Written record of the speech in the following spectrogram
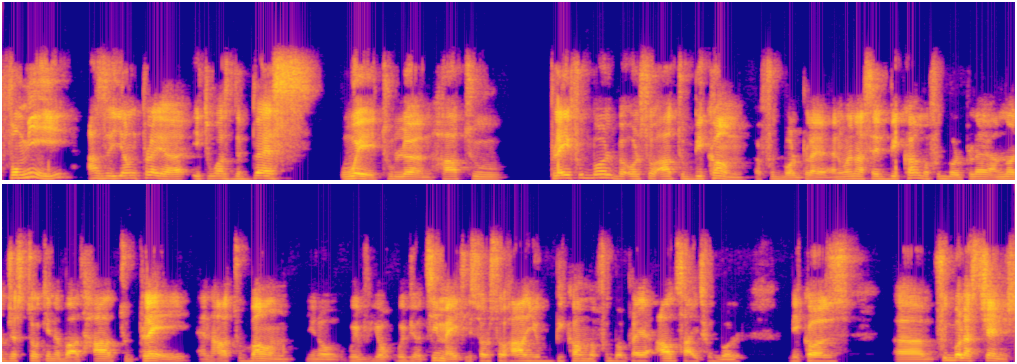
for me, as a young player, it was the best way to learn how to play football, but also how to become a football player. And when I say become a football player, I'm not just talking about how to play and how to bond, you know, with your with your teammates. It's also how you become a football player outside football, because um, football has changed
